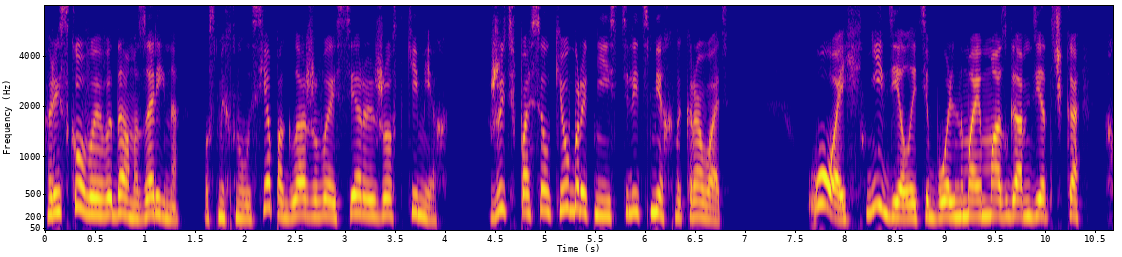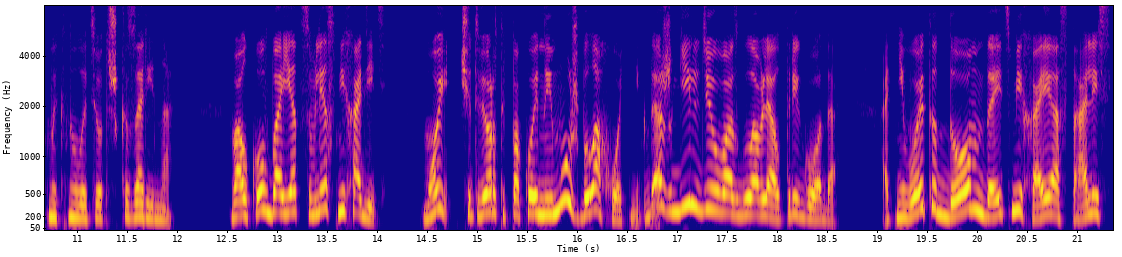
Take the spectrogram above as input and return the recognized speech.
«Рисковая вы дама, Зарина!» — усмехнулась я, поглаживая серый жесткий мех. «Жить в поселке оборотней и стелить мех на кровать!» «Ой, не делайте больно моим мозгам, деточка!» — хмыкнула тетушка Зарина. «Волков боятся в лес не ходить. Мой четвертый покойный муж был охотник, даже гильдию возглавлял три года. От него этот дом, да эти меха и остались.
